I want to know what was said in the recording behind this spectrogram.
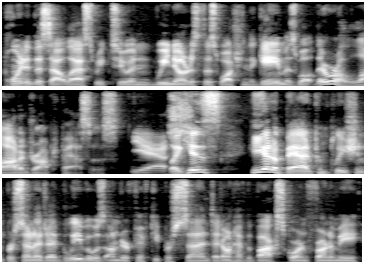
pointed this out last week too, and we noticed this watching the game as well. There were a lot of dropped passes. Yes. Like his he had a bad completion percentage. I believe it was under 50%. I don't have the box score in front of me,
